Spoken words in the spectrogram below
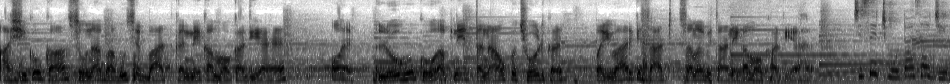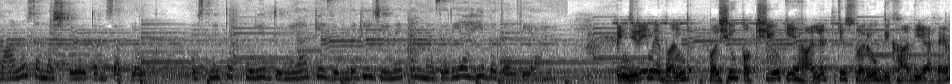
आशिकों का सोना बाबू से बात करने का मौका दिया है। और लोगों को अपने तनाव को छोड़कर परिवार के साथ समय बिताने का मौका दिया है। जिसे छोटा सा जीवाणु समझते हो तुम सब लोग उसने तो पूरी दुनिया की ज़िंदगी जीने का नज़रिया ही बदल दिया है। पिंजरे में बंद पशु पक्षियों की हालत के स्वरूप दिखा दिया है।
